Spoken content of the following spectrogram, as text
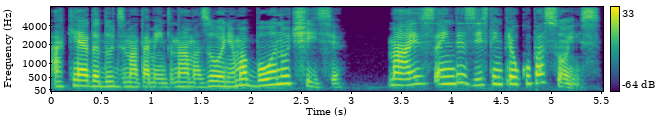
A queda do desmatamento na Amazônia é uma boa notícia, mas ainda existem preocupações.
